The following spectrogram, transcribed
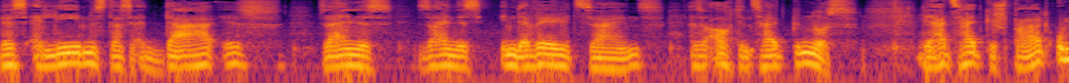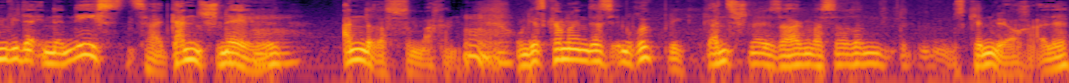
des Erlebens, dass er da ist, seines, seines in der Welt Seins, also auch den Zeitgenuss. Der hat Zeit gespart, um wieder in der nächsten Zeit ganz schnell mhm. anderes zu machen. Mhm. Und jetzt kann man das im Rückblick ganz schnell sagen, was darin, das kennen wir auch alle,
